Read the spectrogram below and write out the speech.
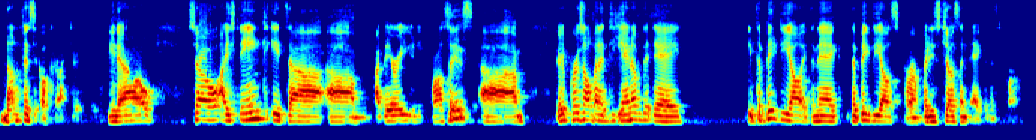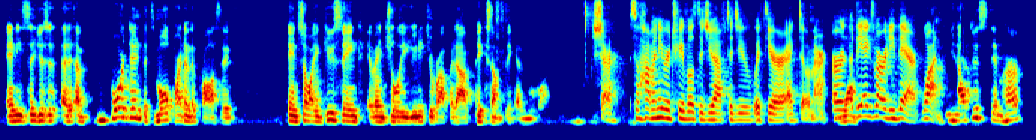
non-physical characteristics, you know? So I think it's a, um, a very unique process, um, very personal, but at the end of the day, it's a big deal. It's an egg. The big deal is sperm, but it's just an egg in a sperm. And it's just an important but small part of the process. And so I do think eventually you need to wrap it up, pick something, and move on. Sure. So how many retrievals did you have to do with your egg donor? Or One. the eggs were already there? One. You had to stim her.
